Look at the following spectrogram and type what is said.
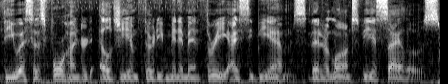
The US has 400 LGM 30 Minuteman III ICBMs that are launched via silos.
